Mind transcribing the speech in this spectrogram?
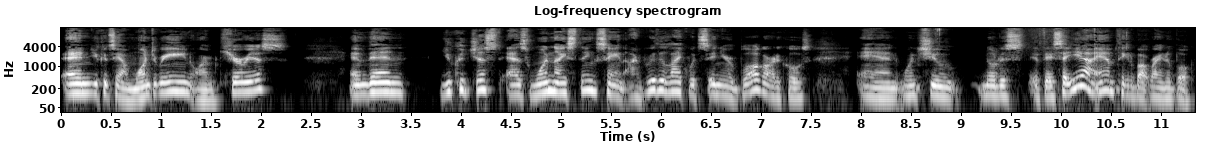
And you could say, I'm wondering or I'm curious. And then you could just, as one nice thing, saying, I really like what's in your blog articles. And once you notice, if they say, Yeah, I am thinking about writing a book.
